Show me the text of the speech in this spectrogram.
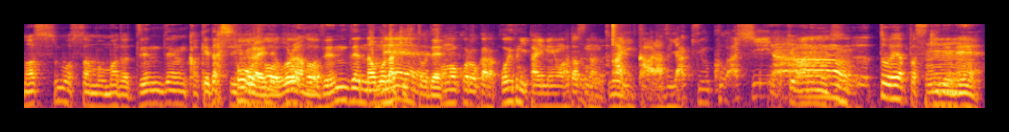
増本さんもまだ全然駆け出しぐらいで、俺らも全然名もなき人ねえそで。の頃からこういうふうに対面を果たすなんて、相変わらず野球詳しいな野球はね、もうずっとやっぱ好きでね。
